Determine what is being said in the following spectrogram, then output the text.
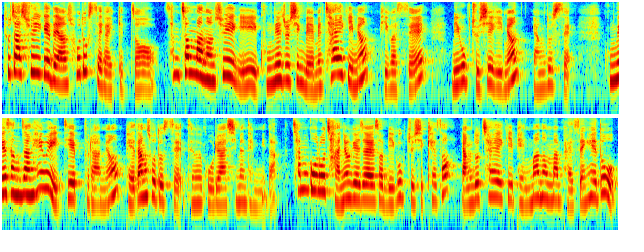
투자 수익에 대한 소득세가 있겠죠. 3천만 원 수익이 국내 주식 매매 차익이면 비과세, 미국 주식이면 양도세, 국내 상장 해외 ETF라면 배당 소득세 등을 고려하시면 됩니다. 참고로 자녀 계좌에서 미국 주식해서 양도 차익이 100만 원만 발생해도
